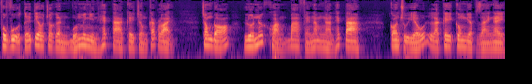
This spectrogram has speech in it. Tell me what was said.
phục vụ tưới tiêu cho gần 40.000 hecta cây trồng các loại, trong đó lúa nước khoảng 3,5 ngàn hecta, còn chủ yếu là cây công nghiệp dài ngày.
